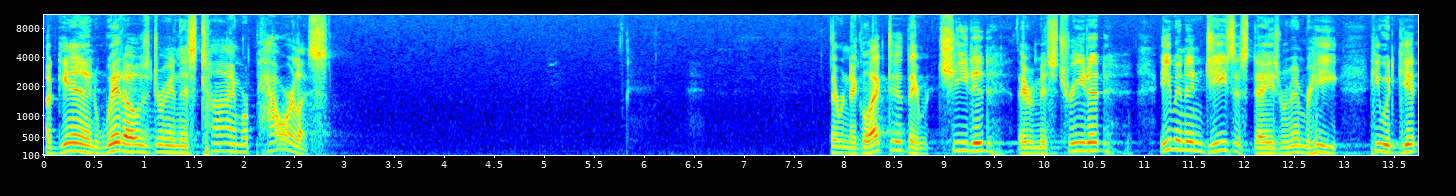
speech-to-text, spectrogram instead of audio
again, widows during this time were powerless. They were neglected, they were cheated, they were mistreated. Even in Jesus' days, remember, he, he would get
